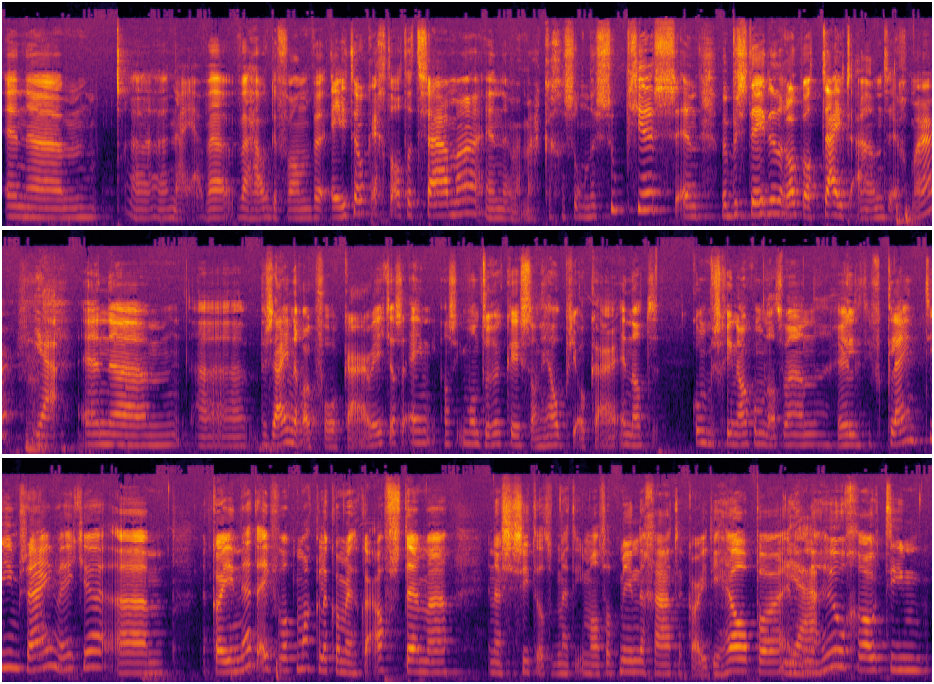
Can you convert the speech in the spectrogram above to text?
en ehm, uh, nou ja, we, we houden van, we eten ook echt altijd samen en uh, we maken gezonde soepjes en we besteden er ook wel tijd aan, zeg maar. Ja. En uh, we zijn er ook voor elkaar, weet je. Als, een, als iemand druk is, dan help je elkaar. En dat komt misschien ook omdat we een relatief klein team zijn, weet je. Um, dan kan je net even wat makkelijker met elkaar afstemmen. En als je ziet dat het met iemand wat minder gaat, dan kan je die helpen. En Ja. in een heel groot team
